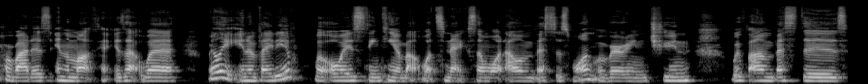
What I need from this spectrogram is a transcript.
providers in the market is that we're really innovative. We're always thinking about what's next and what our investors want. We're very in tune with our investors.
